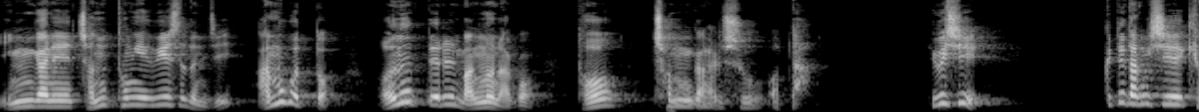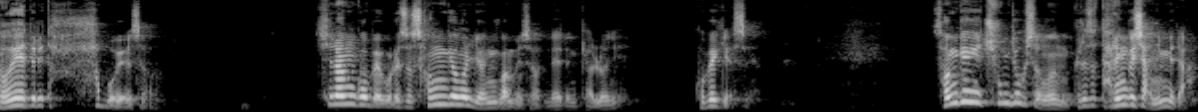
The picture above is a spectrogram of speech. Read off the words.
인간의 전통에 의해서든지 아무것도 어느 때를 막론하고 더 첨가할 수 없다. 이것이 그때 당시에 교회들이 다 모여서 신앙 고백으로 해서 성경을 연구하면서 내던 결론이 고백이었어요. 성경의 충족성은 그래서 다른 것이 아닙니다.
